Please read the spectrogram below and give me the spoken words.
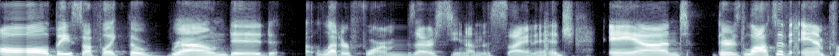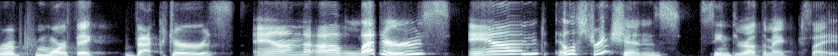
all based off like the rounded letter forms that are seen on the signage. And there's lots of anthropomorphic vectors and uh, letters and illustrations seen throughout the microsite.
